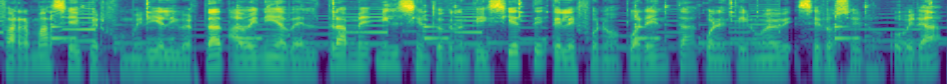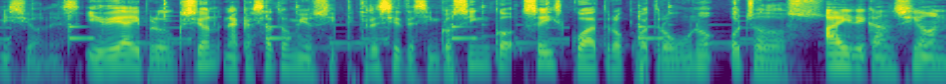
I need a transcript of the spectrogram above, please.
Farmacia y Perfumería Libertad, Avenida Beltrame 1137, teléfono 40 49 00, Oberá, Misiones. Idea y producción Nakasato Music 3755 644182. Aire Canción.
